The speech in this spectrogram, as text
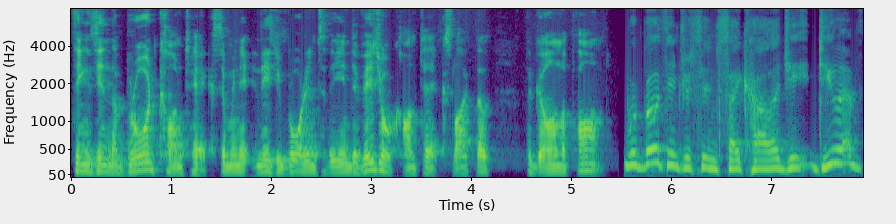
things in the broad context and we need to be brought into the individual context, like the, the girl in the pond. We're both interested in psychology. Do you have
